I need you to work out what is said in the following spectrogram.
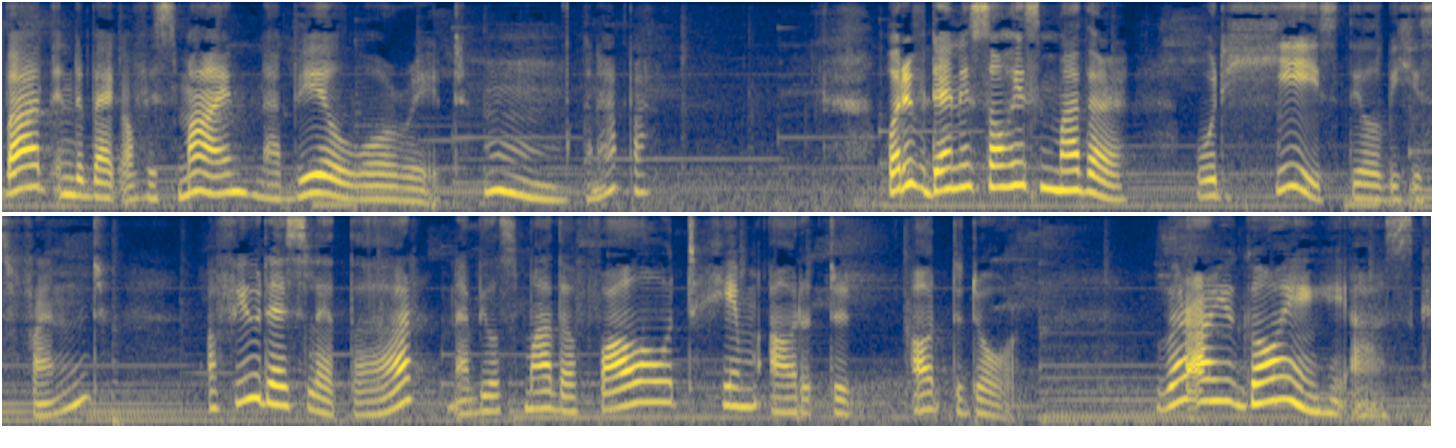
But in the back of his mind, Nabil worried. Hmm, kenapa? What if Danny saw his mother? Would he still be his friend? A few days later, Nabil's mother followed him out the, out the door. Where are you going? he asked.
